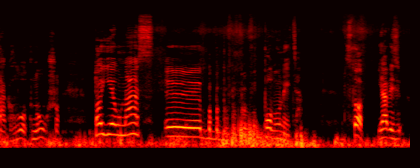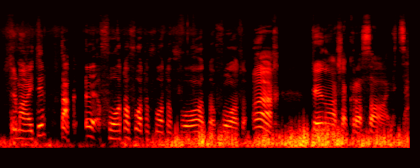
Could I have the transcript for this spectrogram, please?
так глотнув, що. То є у нас е, б- б- б- б- полуниця. Стоп, я візьму. Тримайте. Так, е, фото, фото, фото, фото, фото. Ах, ти наша красавиця.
